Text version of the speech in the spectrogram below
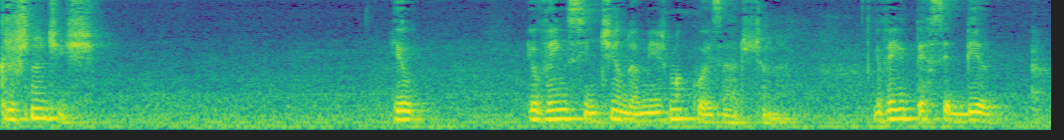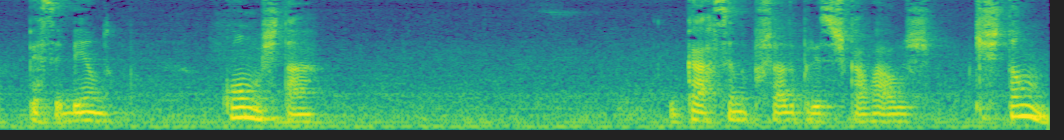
Krishna diz: Eu eu venho sentindo a mesma coisa, Arjuna. Eu venho perceber, percebendo como está o carro sendo puxado por esses cavalos que estão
